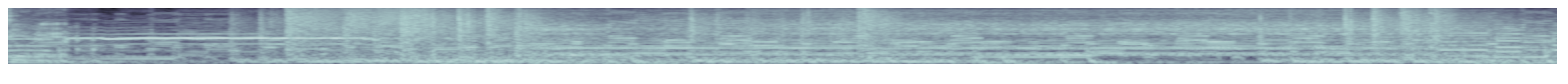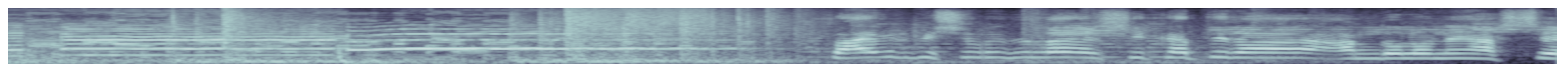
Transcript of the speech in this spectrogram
জুড়ে। প্রাইভেট বিশ্ববিদ্যালয়ের শিক্ষার্থীরা আন্দোলনে আসছে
